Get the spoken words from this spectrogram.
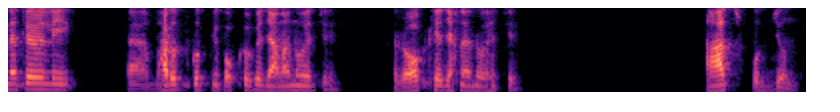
ন্যাচারালি ভারত কর্তৃপক্ষকে জানানো হয়েছে, রকে জানানো হয়েছে। আজ পর্যন্ত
